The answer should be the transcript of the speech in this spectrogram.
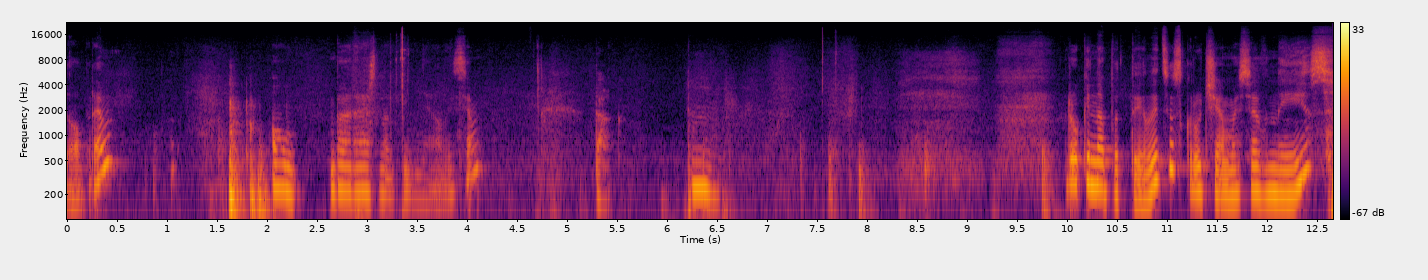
Добре. Обережно піднялися. Так. Руки на потилицю, скручуємося вниз.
